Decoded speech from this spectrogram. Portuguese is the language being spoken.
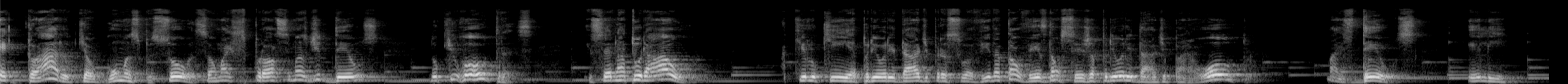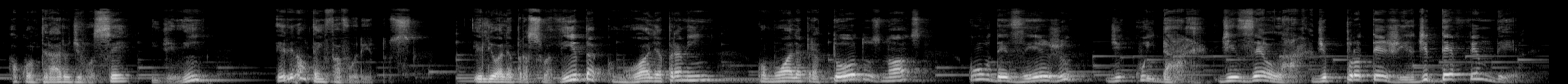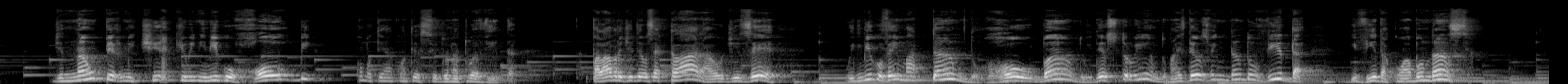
É claro que algumas pessoas são mais próximas de Deus do que outras. Isso é natural. Aquilo que é prioridade para a sua vida talvez não seja prioridade para outro. Mas Deus, Ele, ao contrário de você e de mim, Ele não tem favoritos. Ele olha para a sua vida como olha para mim, como olha para todos nós, com o desejo de cuidar, de zelar, de proteger, de defender, de não permitir que o inimigo roube, como tem acontecido na tua vida. A palavra de Deus é clara ao dizer: o inimigo vem matando, roubando e destruindo, mas Deus vem dando vida e vida com abundância.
